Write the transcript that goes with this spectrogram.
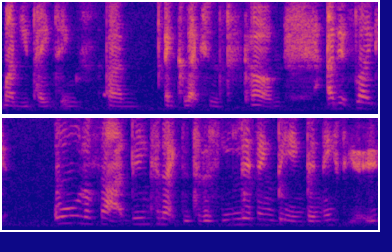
my new paintings um, and collections to come. And it's like all of that being connected to this living being beneath you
